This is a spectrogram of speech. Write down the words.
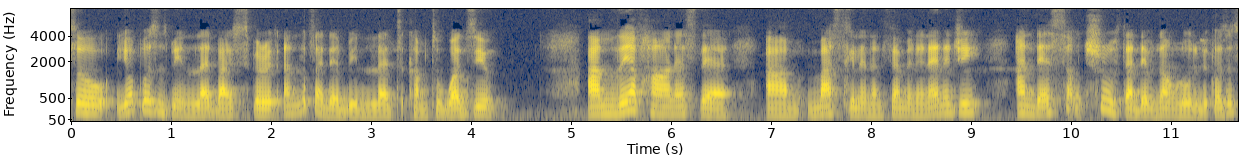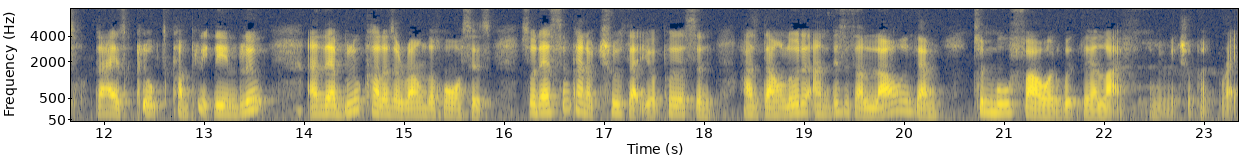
so your person's being led by spirit and looks like they're being led to come towards you. Um, they have harnessed their um, masculine and feminine energy and there's some truth that they've downloaded because this guy is cloaked completely in blue and there are blue colors around the horses. So there's some kind of truth that your person has downloaded and this is allowing them to move forward with their life. Let me make sure put right,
